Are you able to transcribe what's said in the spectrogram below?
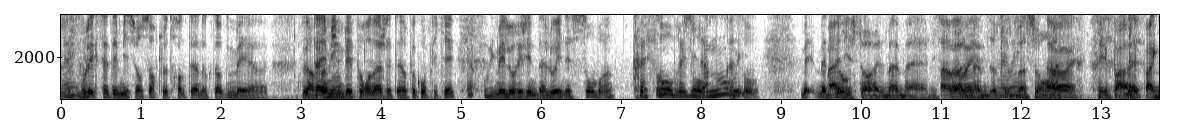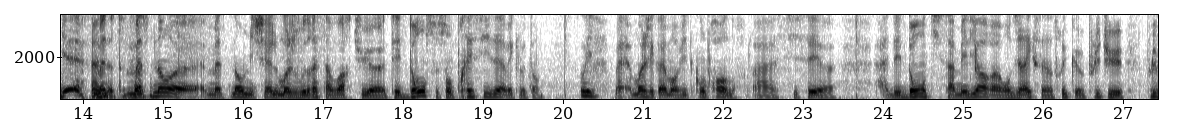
Oui. Je voulais que cette émission sorte le 31 octobre, mais euh, le timing des tournages était un peu compliqué. Oui. Mais l'origine d'Halloween est sombre. hein. Très sombre, évidemment, Très oui. sombre. Mais Bah, maintenant... l'histoire elle-même, l'histoire Ah ouais, ouais. elle-même, de Mais toute oui. façon, Ah ouais. n'est pas, pas gay, de Ma- toute façon. maintenant, euh, maintenant, Michel, moi je voudrais savoir, tu, euh, tes dons se sont précisés avec le temps. Oui. Ben, moi j'ai quand même envie de comprendre euh, si c'est euh, des dons qui s'améliorent. On dirait que c'est un truc que plus tu, plus,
